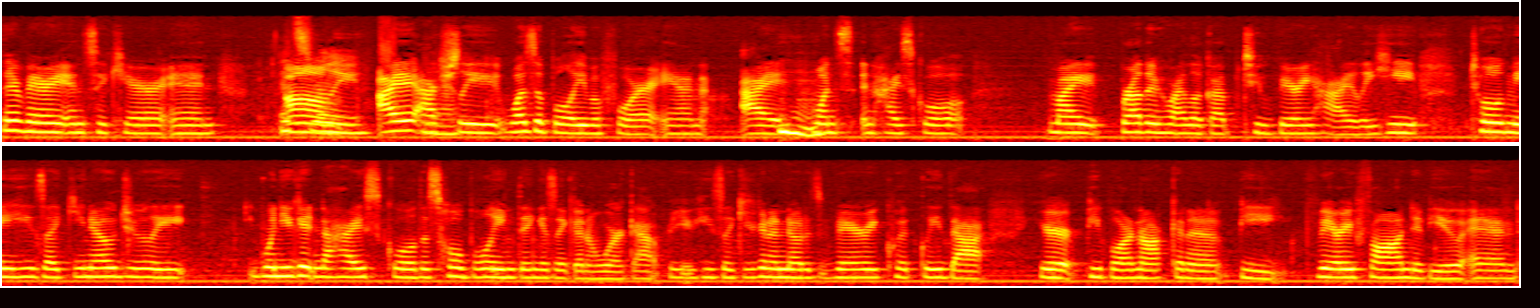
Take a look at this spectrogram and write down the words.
They're very insecure, and It's um, really- I actually was a bully before, and I Mm-hmm. once in high school, my brother, who I look up to very highly, he told me he's like, you know, Julie. When you get into high school, this whole bullying thing isn't going to work out for you. He's like, you're going to notice very quickly that your people are not going to be very fond of you. And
